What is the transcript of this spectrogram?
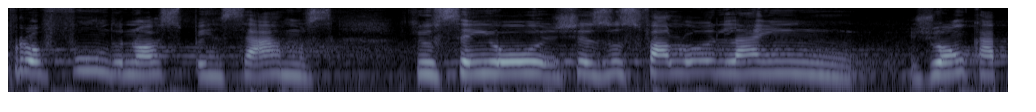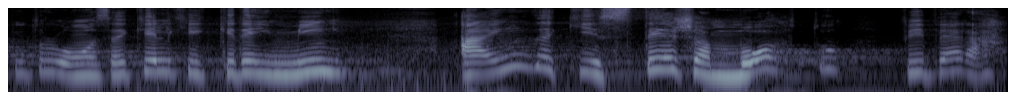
profundo nós pensarmos que o Senhor Jesus falou lá em João capítulo 11: aquele que crê em mim, ainda que esteja morto, viverá.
